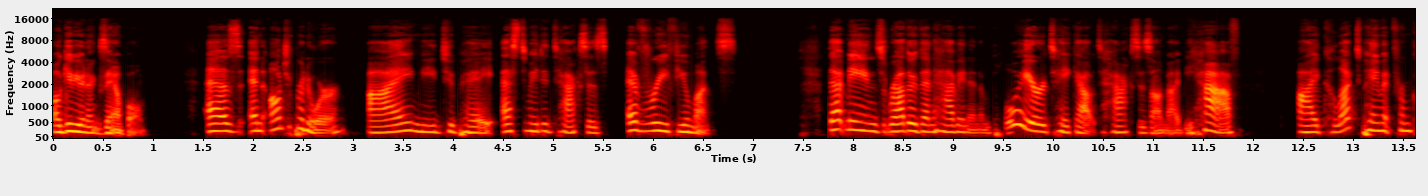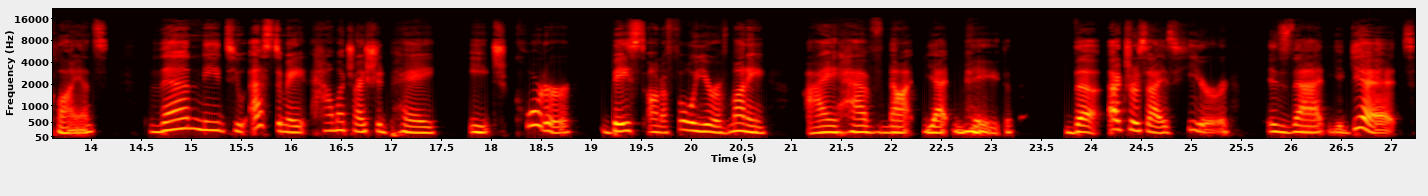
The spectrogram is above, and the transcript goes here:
I'll give you an example. As an entrepreneur, I need to pay estimated taxes every few months. That means rather than having an employer take out taxes on my behalf, I collect payment from clients, then need to estimate how much I should pay each quarter based on a full year of money I have not yet made. The exercise here is that you get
